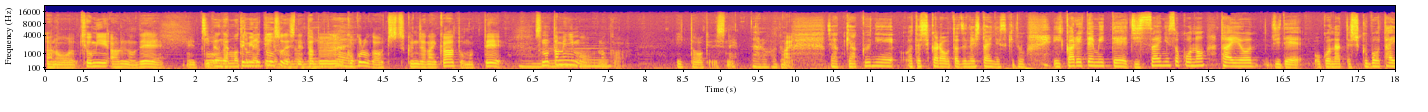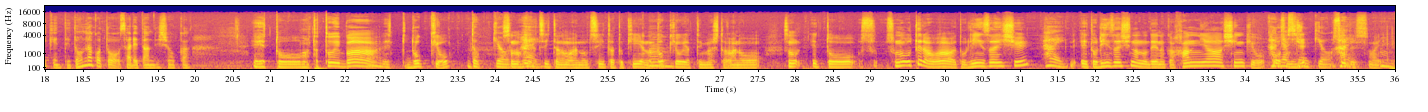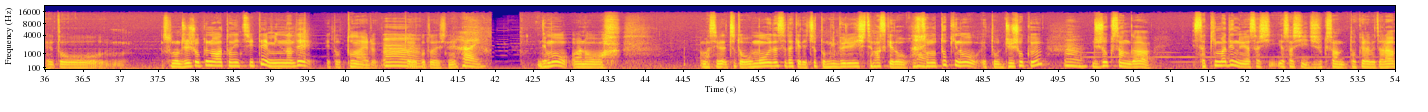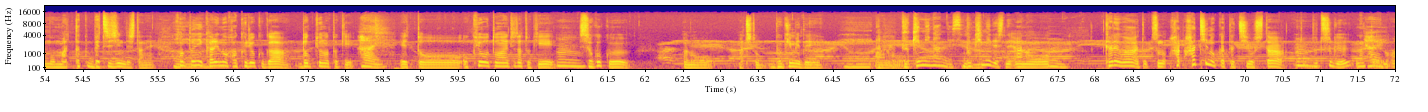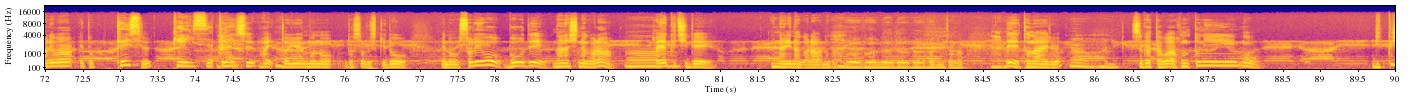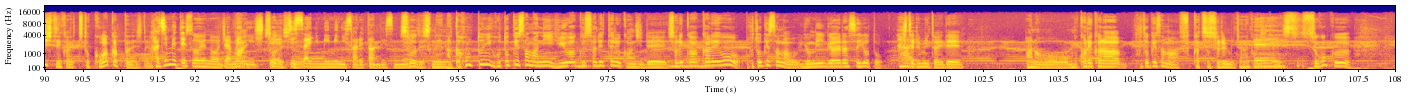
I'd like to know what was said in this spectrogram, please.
あの興味あるので、えーと、とやってみるとそうですね。多分心が落ち着くんじゃないかと思って、はい、そのためにもなんか行ったわけですね。なるほど、はい、じゃあ逆に私からお尋ねしたいんですけど行かれてみて実際にそこの太陽寺で行った宿坊体験ってどんなことをされたんでしょうか？えーと、例えば、うん、えっと、独居。独居。その部屋ついたのは、はい、あのついた時あの、独居をやってみました。あのそのえっとそのお寺はと臨済宗、はい。えっと、臨済宗なのでなんか般若心経般若心経。そうです、はい、はい、えっとその住職の後についてみんなで、えっと、唱えるということですね。はい、でもあのまあ、ちょっと思い出すだけでちょっと身震いしてますけど、はい、その時の、えっと、住職、うん、住職さんがさっきまでの優しい優しい住職さんと比べたらもう全く別人でしたね。本当に彼の迫力が独居の時、はい、えっと、お経を唱えてた時、うん、すごくあの、まあ、ちょっと不気味であの不気味なんですね。不気味ですね。あの、うん彼はとその鉢の形をした仏具、うん、なんていうの、はい、あれはえっとケース？ケース。ケース、はい、はい、というものだそうですけど、あのそれを棒で鳴らしながら早口でうなりながらなんかブーブーブーブーブーブーみたいな。で唱える。姿は本当にもうびっくりしてからちょっと怖かったですね。初めてそういうのをじゃあ目にして、はいね、実際に耳にされたんですね。そうですね。なんか本当に仏様に誘惑されてる感じで、うん、それから彼を仏様を蘇らせようとしてるみたいで、はい、あのもうこれから仏様は復活するみたいな感じで、えー、すごく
